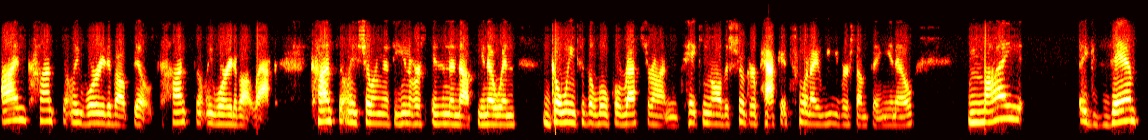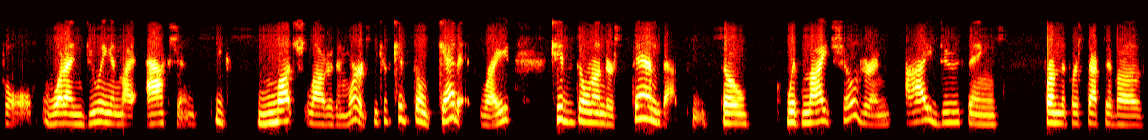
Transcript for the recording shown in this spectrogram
I'm constantly worried about bills, constantly worried about lack, constantly showing that the universe isn't enough, you know, when going to the local restaurant and taking all the sugar packets when I leave or something, you know, my example, what I'm doing in my actions speaks much louder than words because kids don't get it, right? Kids don't understand that piece. So with my children, I do things from the perspective of,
